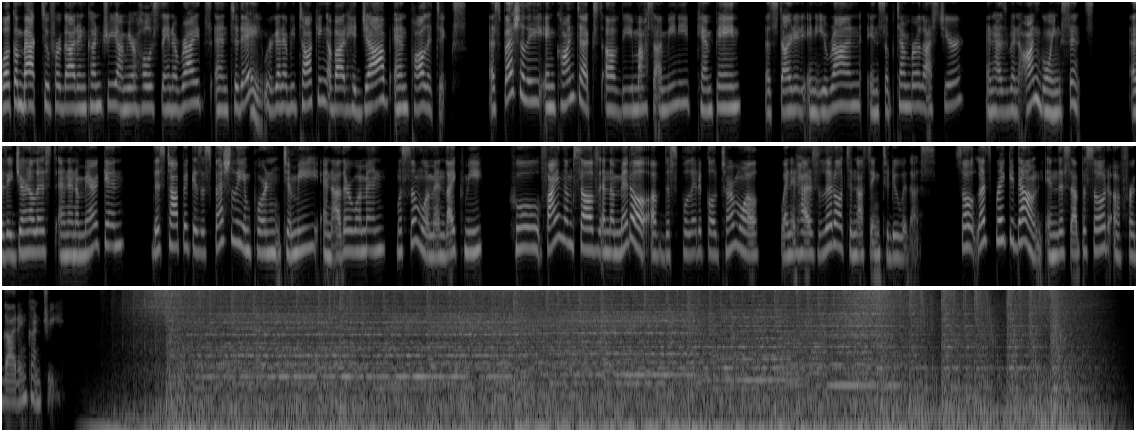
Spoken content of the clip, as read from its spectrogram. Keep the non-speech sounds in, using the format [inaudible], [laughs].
Welcome back to For God and Country. I'm your host, Dana Wrights, and today we're going to be talking about hijab and politics, especially in context of the Mahsa Amini campaign that started in Iran in September last year and has been ongoing since. As a journalist and an American, this topic is especially important to me and other women, Muslim women like me, who find themselves in the middle of this political turmoil when it has little to nothing to do with us. So let's break it down in this episode of For God and Country.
